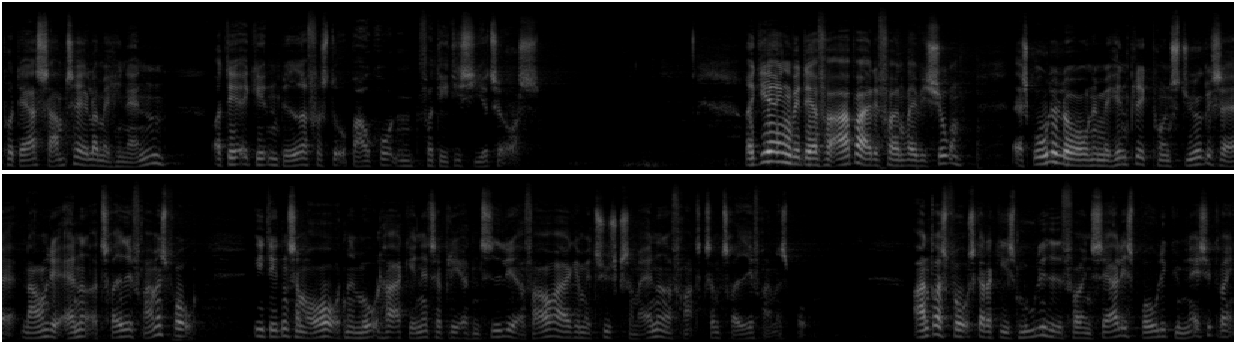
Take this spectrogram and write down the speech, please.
på deres samtaler med hinanden, og derigennem bedre forstå baggrunden for det, de siger til os. Regeringen vil derfor arbejde for en revision af skolelovene med henblik på en styrkelse af navnlig andet og tredje fremmedsprog, i det den som overordnet mål har at genetablere den tidligere fagrække med tysk som andet og fransk som tredje fremmedsprog. Andre sprog skal der gives mulighed for en særlig sproglig gymnasiegren,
